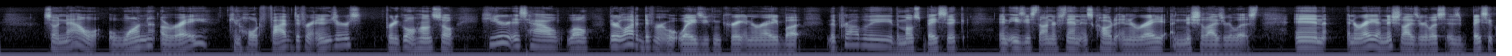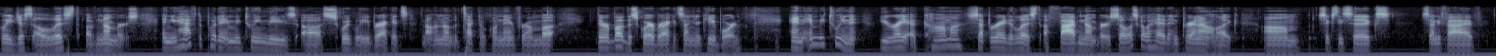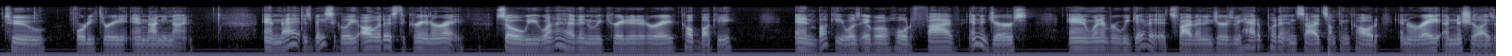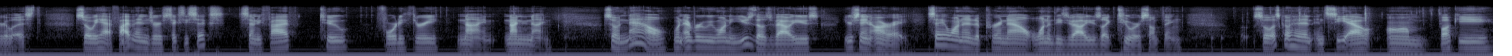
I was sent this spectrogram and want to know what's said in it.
so now one array can hold five different integers. Pretty cool, huh? So here is how, well, there are a lot of different ways you can create an array, but the probably the most basic and easiest to understand is called an array initializer list. And an array initializer list is basically just a list of numbers. And you have to put it in between these uh, squiggly brackets. I don't know the technical name for them, but they're above the square brackets on your keyboard and in between it you write a comma separated list of five numbers. So let's go ahead and print out like um, 66 75 2 43 and 99 and that is basically all it is to create an array. So we went ahead and we created an array called Bucky and Bucky was able to hold five integers and whenever we gave it its five integers we had to put it inside something called an array initializer list so we have 5 integers 66, 75, 2, 43, 9, 99. So now, whenever we want to use those values, you're saying, alright, say I wanted to print out one of these values like 2 or something. So let's go ahead and see out um, Bucky.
